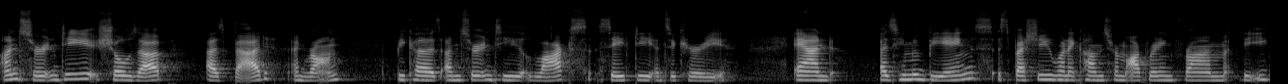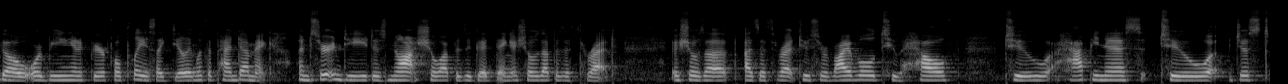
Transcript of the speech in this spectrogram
Uncertainty shows up as bad and wrong because uncertainty lacks safety and security. And as human beings, especially when it comes from operating from the ego or being in a fearful place, like dealing with a pandemic, uncertainty does not show up as a good thing. It shows up as a threat. It shows up as a threat to survival, to health, to happiness, to just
